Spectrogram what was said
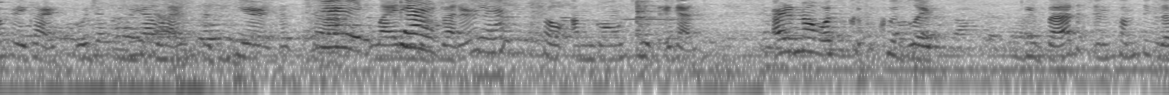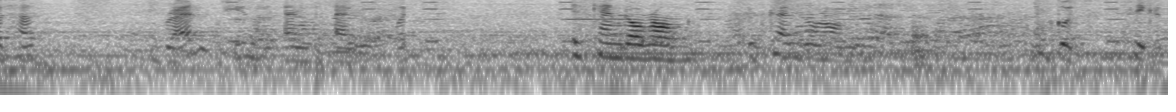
okay guys, we just realized that here that the lighting is better, so I'm going to do it again. I don't know what could like be bad in something that has bread, cheese, and eggs. Like It can go wrong. it can go wrong. It's good. Take it.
